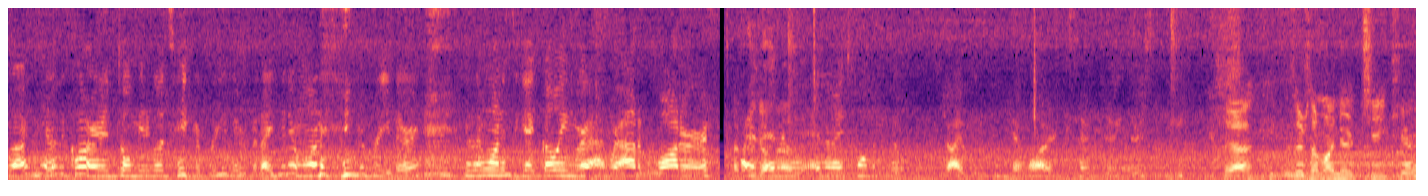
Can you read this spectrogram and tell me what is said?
locked me out of the car and told me to go take a breather. But I didn't want to take a breather because I wanted to get going. We're, at, we're out of water, and, and, then, and then I told him to drive and get water because I was really thirsty. Yeah. Is there something on your cheek here?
